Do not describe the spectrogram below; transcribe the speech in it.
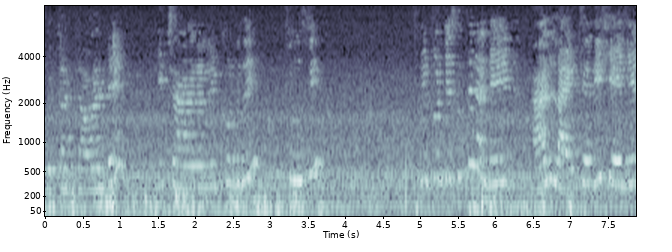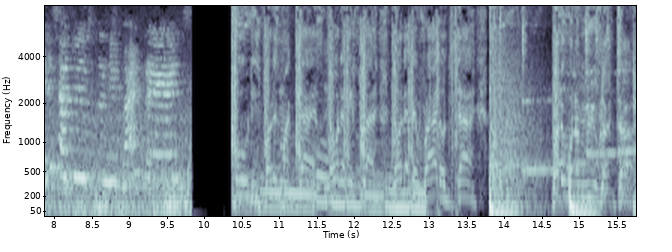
మీకు కనుక కావాలంటే ఈ ఛానల్ లింక్ ఉంటుంది. చూసి మీరు కూడా చేసుకుని తినండి. అండ్ లైక్ చేయండి షేర్ చేయండి సబ్స్క్రైబ్ చేసుకోండి. Bye friends Oh, these brothers my guys. Know that we fly, know that they ride or die. I'm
